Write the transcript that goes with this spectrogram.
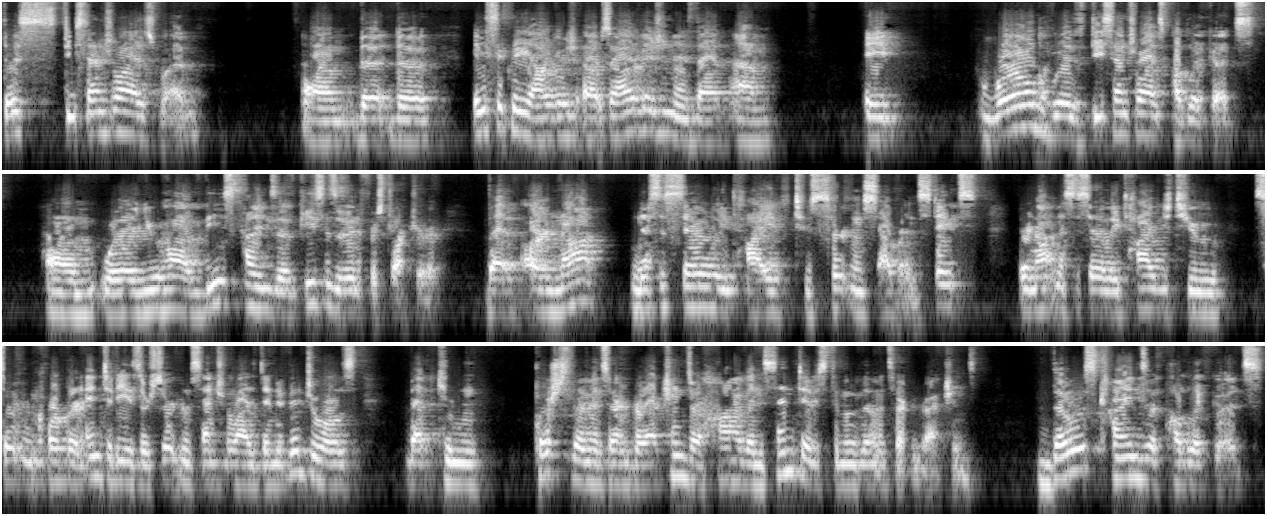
this decentralized web, um, the, the basically our vision, uh, so our vision is that um, a world with decentralized public goods um, where you have these kinds of pieces of infrastructure that are not necessarily tied to certain sovereign states. They're not necessarily tied to certain corporate entities or certain centralized individuals that can push them in certain directions or have incentives to move them in certain directions. Those kinds of public goods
